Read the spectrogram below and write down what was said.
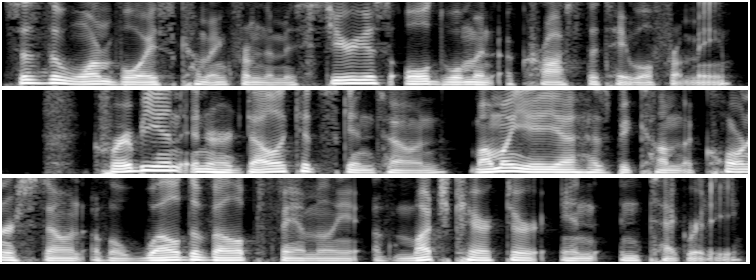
says the warm voice coming from the mysterious old woman across the table from me. Caribbean in her delicate skin tone, Mama Yaya has become the cornerstone of a well developed family of much character and integrity.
